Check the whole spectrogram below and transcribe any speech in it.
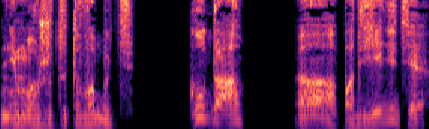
«Не может этого быть! Куда? А, подъедете?»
